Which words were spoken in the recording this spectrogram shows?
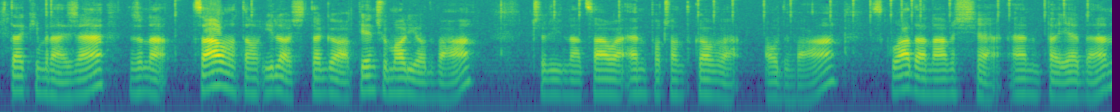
w takim razie, że na całą tą ilość tego 5 moli O2, czyli na całe n początkowe O2, składa nam się NP1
